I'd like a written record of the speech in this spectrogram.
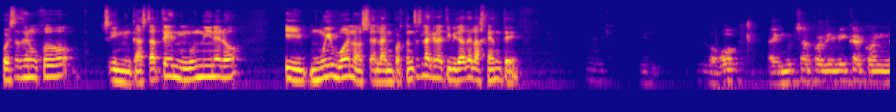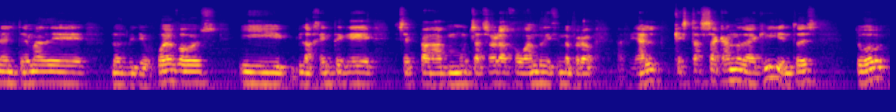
Puedes hacer un juego sin gastarte ningún dinero y muy bueno. O sea, lo importante es la creatividad de la gente. Luego hay mucha polémica con el tema de los videojuegos y la gente que se paga muchas horas jugando diciendo, pero al final, ¿qué estás sacando de aquí? Entonces, tú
